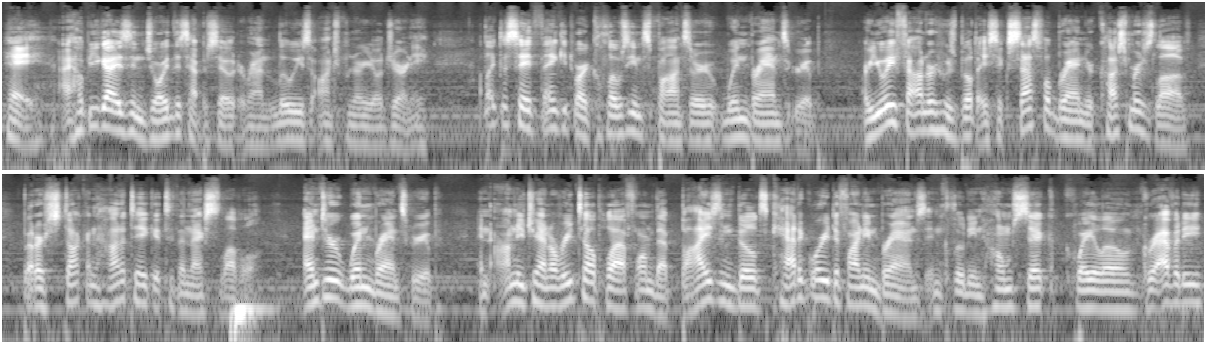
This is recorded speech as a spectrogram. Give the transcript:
Hey, I hope you guys enjoyed this episode around Louis' entrepreneurial journey. I'd like to say thank you to our closing sponsor, Win Brands Group. Are you a founder who's built a successful brand your customers love, but are stuck on how to take it to the next level? Enter Win Brands Group an omni-channel retail platform that buys and builds category-defining brands, including Homesick, Quelo, Gravity,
